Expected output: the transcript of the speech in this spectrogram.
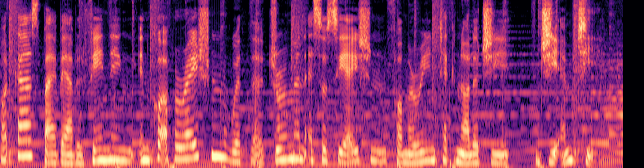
podcast by Bärbel Fening in cooperation with the German Association for Marine Technology, GMT.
